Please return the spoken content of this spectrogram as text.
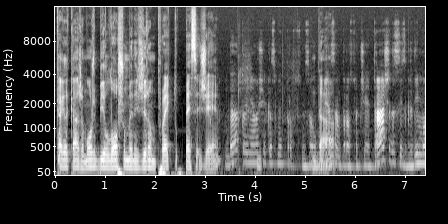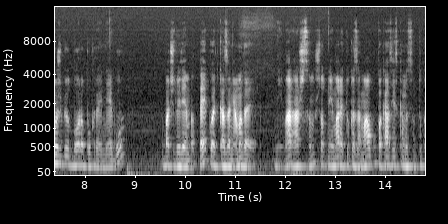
как да кажа, може би е лошо менежиран проект от ПСЖ. Да, той нямаше късмет просто. Смисъл, Да. убеден съм просто, че трябваше да се изгради, може би, отбора покрай него. Обаче дойде Мбапе, който каза няма да е Неймар, аз съм, защото Неймар е тук за малко, пък аз искам да съм тук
